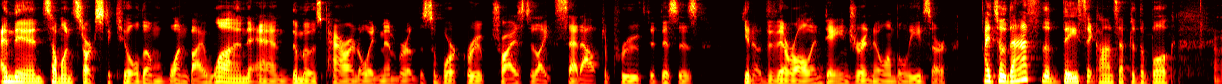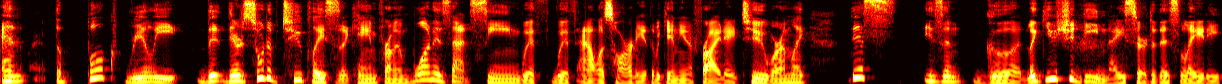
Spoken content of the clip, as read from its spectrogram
And then someone starts to kill them one by one, and the most paranoid member of the support group tries to like set out to prove that this is, you know, that they're all in danger and no one believes her. And so that's the basic concept of the book. And the book really th- there's sort of two places it came from and one is that scene with with alice hardy at the beginning of friday 2 where i'm like this isn't good like you should be nicer to this lady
